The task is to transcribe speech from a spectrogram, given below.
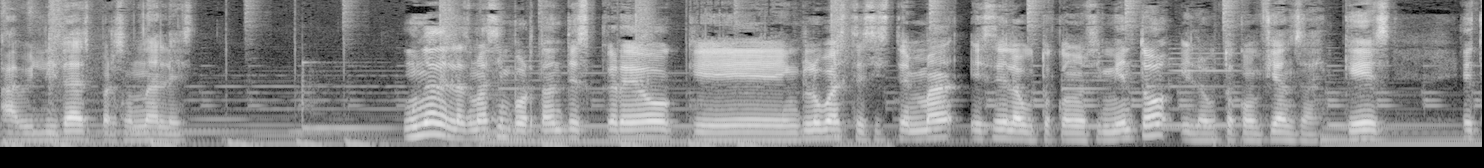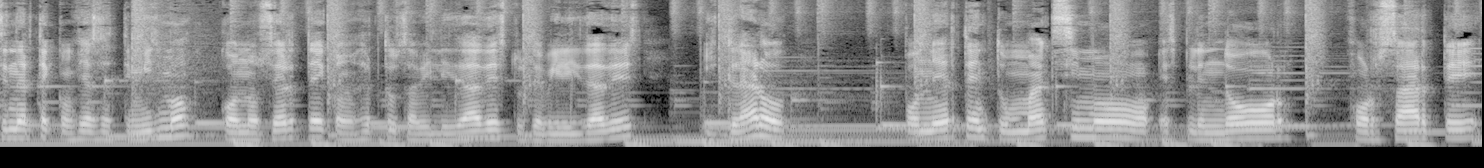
habilidades personales. Una de las más importantes creo que engloba este sistema es el autoconocimiento y la autoconfianza, que es, es tenerte confianza en ti mismo, conocerte, conocer tus habilidades, tus debilidades y claro, ponerte en tu máximo esplendor, forzarte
